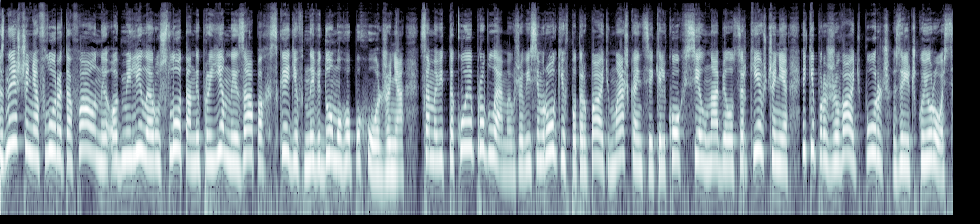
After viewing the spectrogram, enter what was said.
Знищення флори та фауни, обміліле русло та неприємний запах скидів невідомого походження. Саме від такої проблеми вже вісім років потерпають мешканці кількох сіл на Білоцерківщині, які проживають поруч з річкою Рось.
